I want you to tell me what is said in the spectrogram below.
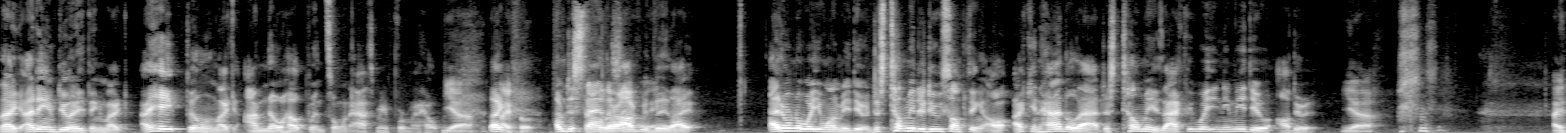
Like I didn't even do anything. Like I hate feeling like I'm no help when someone asks me for my help. yeah. Like I feel I'm just standing there the same way. awkwardly, like I don't know what you want me to do. Just tell me to do something. I'll I can handle that. Just tell me exactly what you need me to do. I'll do it. yeah. I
